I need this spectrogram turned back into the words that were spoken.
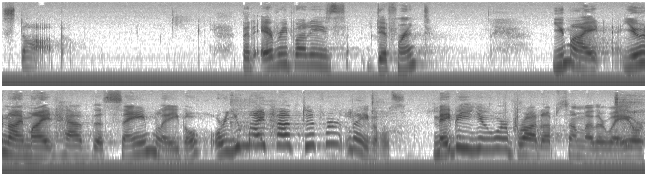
stop but everybody's different. You might, you and I might have the same label, or you might have different labels. Maybe you were brought up some other way, or,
